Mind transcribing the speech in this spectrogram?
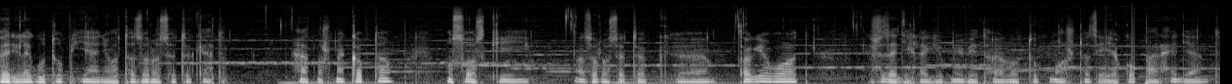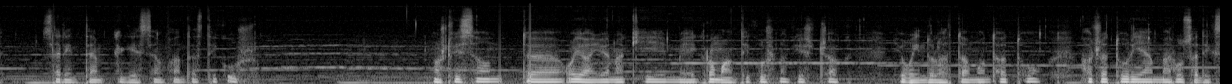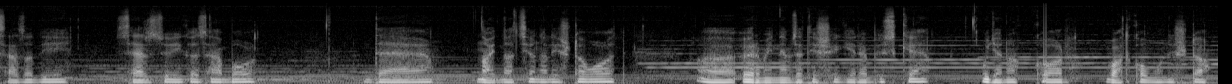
Feri legutóbb hiányolta az orosz ötöket. Hát most megkapta, Muszorszki az orosz ötök tagja volt, és az egyik legjobb művét hallottuk most az Éjakopár hegyent. Szerintem egészen fantasztikus. Most viszont ö, olyan jön, aki még romantikusnak is csak jó indulattal mondható. Hacsatúrián már 20. századi szerző igazából, de nagy nacionalista volt, örmény nemzetiségére büszke, ugyanakkor vadkommunista.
